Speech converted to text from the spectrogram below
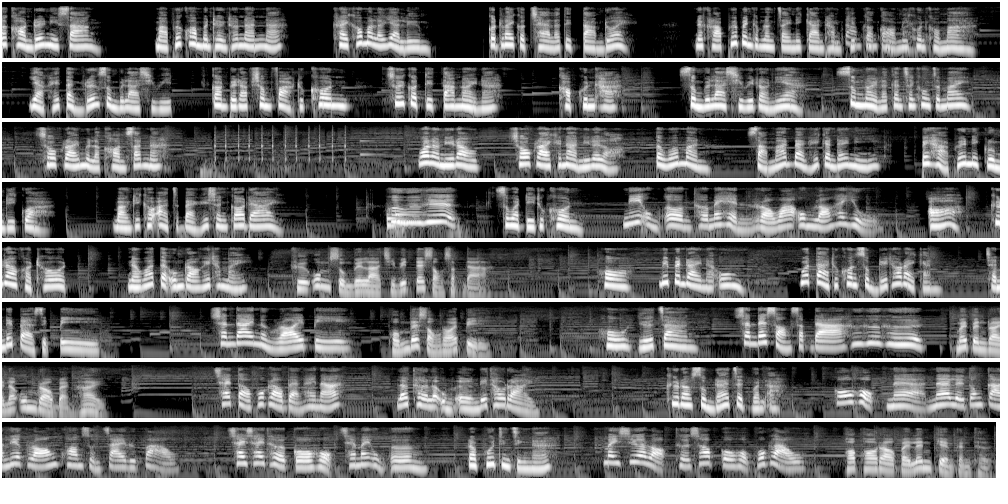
ละครเรื่องนี้สร้าง มาเพื่อความบันเทิงเท่านั้นนะ ใครเข้ามาแล้วอย่าลืม กดไลค์กดแชร์และติดตามด้วย นะครับ เพื่อเป็นกำลังใจในการทำคลิปต่อๆมีคนขอมา อยากให้แต่งเรื่องสุ่มเวลาชีวิต ก่อนไปรับชมฝากทุกคน ช่วยกดติดตามหน่อยนะ ขอบคุณค่ะสุ่มเวลาชีวิตเหรอเนี่ยสุ่มหน่อยแล้วกันฉันคงจะไม่ โชคร้ายเหมือนละครสั้นนะ ว่าแล้วนี้เราโชคร้ายขนาดนี้เลยเหรอ แต่ว่ามันสามารถแบ่งให้กันได้นี้ ไปหาเพื่อนในกลุ่มดีกว่า บางที่เขาอาจจะแบ่งให้ฉันก็ได้ ฮือฮือฮือสวัสดีทุกคน นี่อุ๋งเอิงเธอไม่เห็นเหรอว่าอุ้มร้องให้อยู่ อ๋อ คือเราขอโทษ นะว่าแต่อุ้มร้องให้ทำไม คืออุ้มสุ่มเวลาชีวิตได้สองสัปดาห์ โห ไม่เป็นไรนะอุ้ม ว่าแต่ทุกคนสุ่มได้เท่าไหร่กัน ฉันได้ 80 ปี ฉันได้หนึ่งร้อยปี ผมได้ 200 ปี โห เยอะจัง ฉันได้สองสัปดาห์ ฮือฮือฮือไม่เป็นไรนะอุ้มเราแบ่งให้ ใช่ต่อพวกเราแบ่งให้นะ แล้วเธอละอุ่มเอิงได้เท่าไหร่ คือเราสุ่มได้เจ็ดวันอะโกหกแน่ แน่เลยต้องการเรียกร้องความสนใจหรือเปล่า ใช่ใช่เธอโกหก ใช่ไหมอุ๋งเอิง เราพูดจริง ๆ นะ ไม่เชื่อหรอกเธอชอบโกหกพวกเรา พอพอเราไปเล่นเกมกันเถอะ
